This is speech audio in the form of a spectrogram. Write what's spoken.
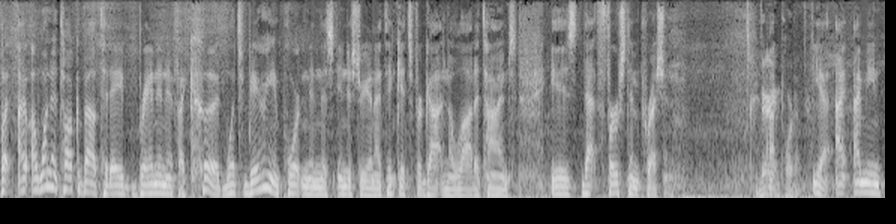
but I, I want to talk about today, Brandon, if I could, what's very important in this industry, and I think it's forgotten a lot of times, is that first impression. Very uh, important. Yeah, I, I, mean,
